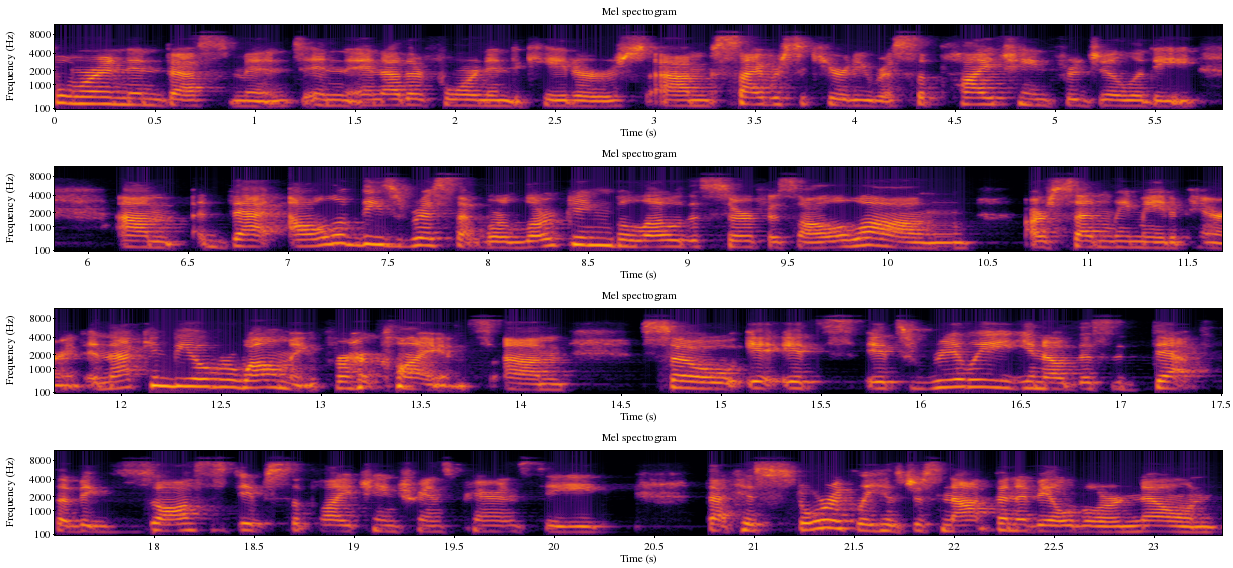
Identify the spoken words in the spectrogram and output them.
foreign investment, and, and other foreign indicators, um, cybersecurity risk, supply chain fragility, um, that all of these risks that were lurking below the surface all along are suddenly made apparent, and that can be overwhelming for our clients. Um, so it, it's it's really you know this depth of exhaustive supply chain transparency that historically has just not been available or known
